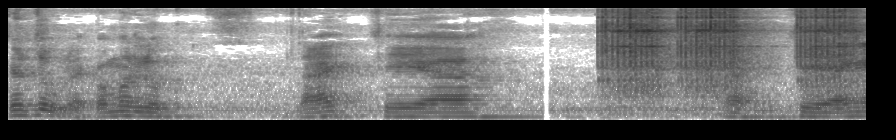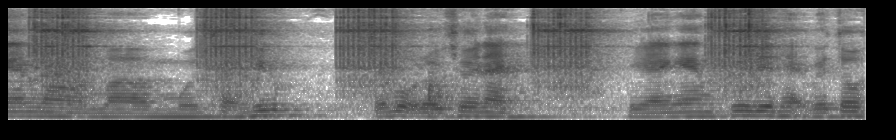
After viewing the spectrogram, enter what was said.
tiếp tục lại có mặt lục. Đấy thì uh, đấy, thì anh em nào mà muốn sở hữu cái bộ đồ chơi này thì anh em cứ liên hệ với tôi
